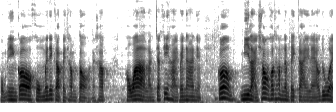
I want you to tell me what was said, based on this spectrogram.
ผมเองก็คงไม่ได้กลับไปทำต่อนะครับ เพราะว่าหลังจากที่หายไปนานเนี่ยก็มีหลายช่องเขาทำกันไปไกลแล้วด้วย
